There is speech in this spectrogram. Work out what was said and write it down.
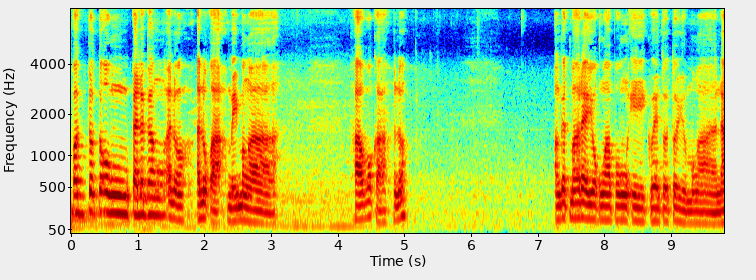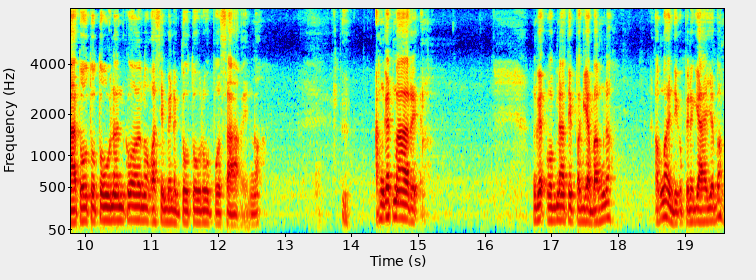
pag totoong talagang ano, ano ka, may mga hawak ka, no? Hanggat maaari, ayoko nga pong ikwento to yung mga natututunan ko, ano, kasi may nagtuturo po sa akin, no? hanggat maaari, hanggat, huwag natin pagyabang, no? Ako nga, hindi ko pinagyayabang.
